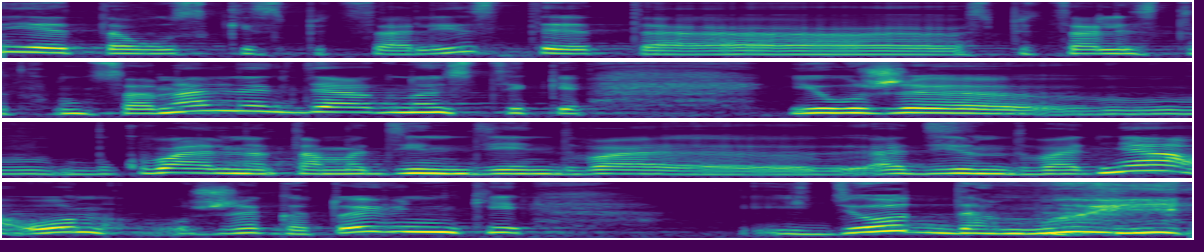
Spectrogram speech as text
лаборатории, это узкие специалисты, это э, специалисты функциональной диагностики. И уже э, буквально там один день, два, э, один-два дня он уже готовенький идет домой.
